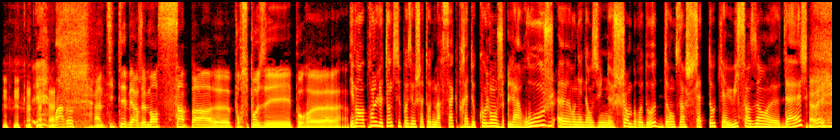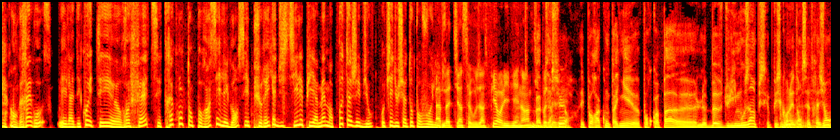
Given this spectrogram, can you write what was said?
Bravo. Un petit hébergement sympa euh, pour se poser, pour... euh, Et ben, on va prendre le temps de se poser au château de Marsac, près de Collonges-la-Rouge. On est dans une chambre d'hôte, dans un château qui a 800 ans euh, d'âge, Ah ouais en grès rose. Et la déco a été euh, refaite. C'est très contemporain, c'est élégant, c'est épuré, il y a du style. Et puis, il y a même un potager bio au pied du château pour vous, Ah Olivier. bah tiens, ça vous inspire Olivier, non Un petit Bah, bien sûr. Et pour accompagner, euh, pourquoi pas, euh, le bœuf du Limousin, puisque puisqu'on est dans cette région,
